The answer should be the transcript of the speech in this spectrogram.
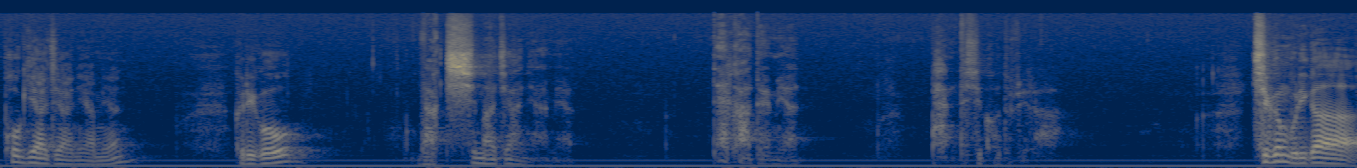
포기하지 아니하면 그리고 낙심하지 아니하면 때가 되면 반드시 거두리라. 지금 우리가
